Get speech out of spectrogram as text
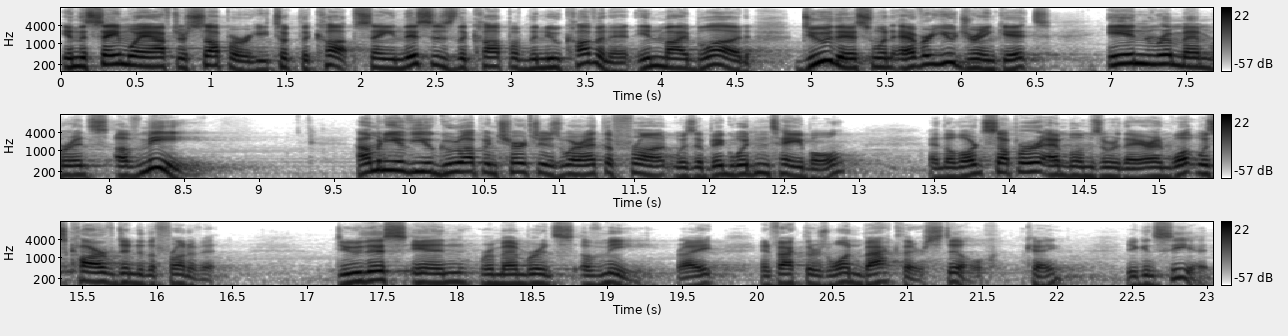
In the same way, after supper, he took the cup, saying, This is the cup of the new covenant in my blood. Do this whenever you drink it in remembrance of me. How many of you grew up in churches where at the front was a big wooden table and the Lord's Supper emblems were there, and what was carved into the front of it? Do this in remembrance of me, right? In fact, there's one back there still, okay? You can see it.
